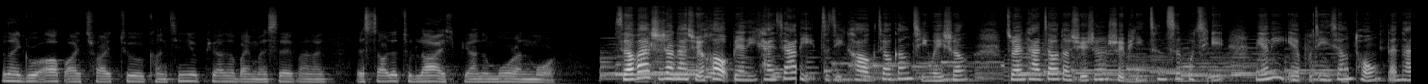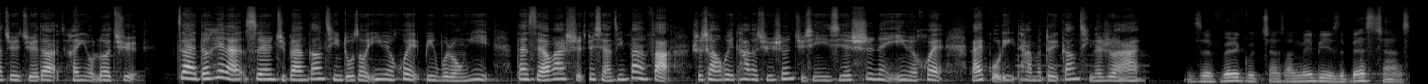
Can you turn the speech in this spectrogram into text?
when I grew up, I tried to continue piano by myself, and I started to like piano more and more. 小瓦什上大学后便离开家里，自己靠教钢琴为生。虽然他教的学生水平参差不齐，年龄也不尽相同，但他却觉得很有乐趣。在德黑兰，私人举办钢琴独奏音乐会并不容易，但小瓦什却想尽办法，时常为他的学生举行一些室内音乐会，来鼓励他们对钢琴的热爱。It's a very good chance, and maybe it's the best chance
